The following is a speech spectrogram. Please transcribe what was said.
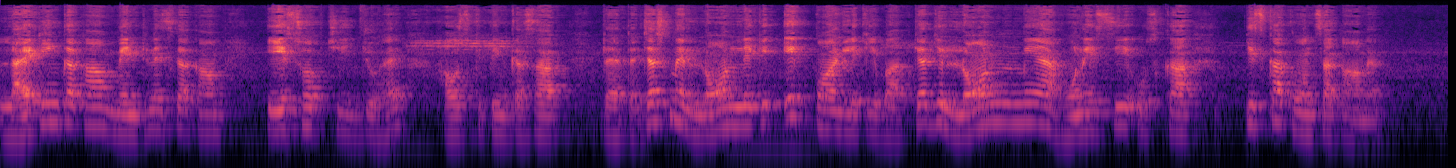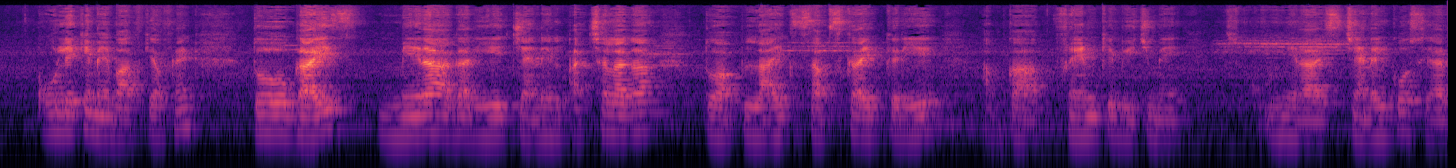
लाइटिंग का काम मेंटेनेंस का काम, ये सब चीज़ जो है हाउसकीपिंग के साथ रहता है। जस्ट मैं लोन लेके, एक पॉइंट लेके बात किया, जो लोन में होने से उसका, किसका कौन सा काम है, वो लेके मैं बात किया फ्रेंड तो गाइस मेरा अगर ये चैनल अच्छा लगा तो आप लाइक सब्सक्राइब करिए। आपका फ्रेंड के बीच में मेरा इस चैनल को शेयर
